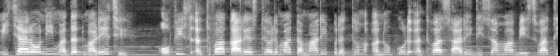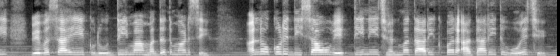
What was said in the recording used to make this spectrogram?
વિચારોની મદદ મળે છે. ઓફિસ અથવા કાર્યસ્થળમાં તમારી પ્રથમ અનુકૂળ અથવા સારી દિશામાં બેસવાથી વ્યવસાયિક વૃદ્ધિમાં મદદ મળશે. અનુકૂળ દિશાઓ વ્યક્તિની જન્મ તારીખ પર આધારિત હોય છે.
